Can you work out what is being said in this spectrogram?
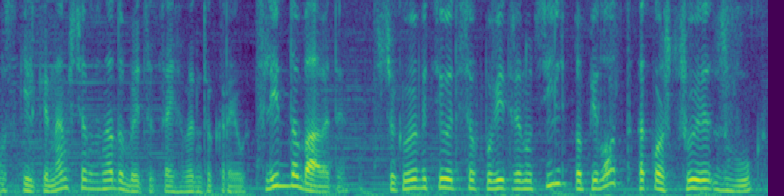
оскільки нам ще знадобиться цей гвинтокрил. Слід додати, що коли ви цілитеся в повітряну ціль, то пілот також чує звук,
